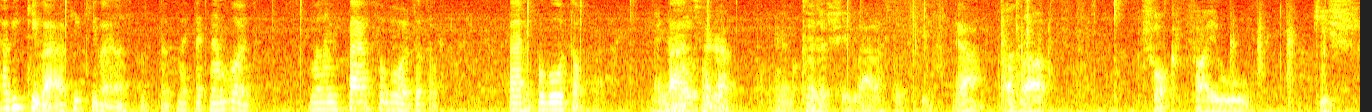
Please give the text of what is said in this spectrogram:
Akik, kivá- akik kiválasztottak, nektek nem volt? Valami pártfogoltotok? Pártfogótok? Engem valószínűleg a, engem a közösség választott ki. Ja. Az a sokfajú kis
